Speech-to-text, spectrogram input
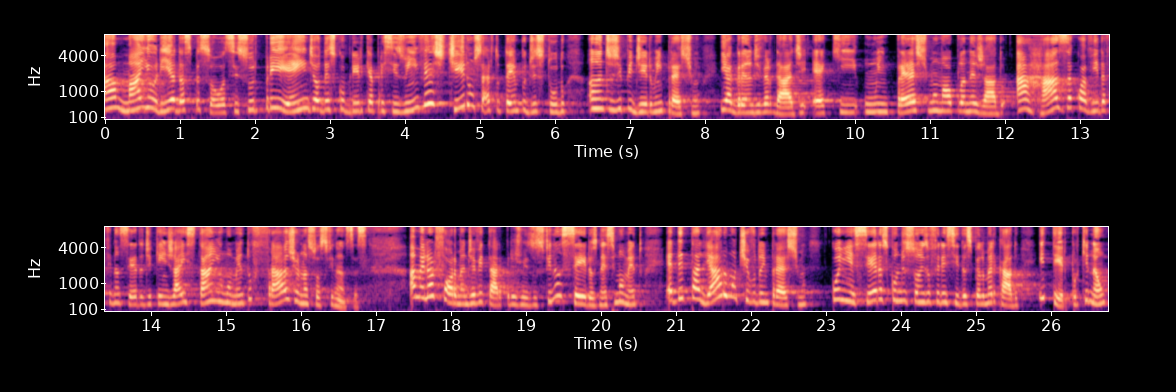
A maioria das pessoas se surpreende ao descobrir que é preciso investir um certo tempo de estudo antes de pedir um empréstimo. E a grande verdade é que um empréstimo mal planejado arrasa com a vida financeira de quem já está em um momento frágil nas suas finanças. A melhor forma de evitar prejuízos financeiros nesse momento é detalhar o motivo do empréstimo, conhecer as condições oferecidas pelo mercado e ter, por que não,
